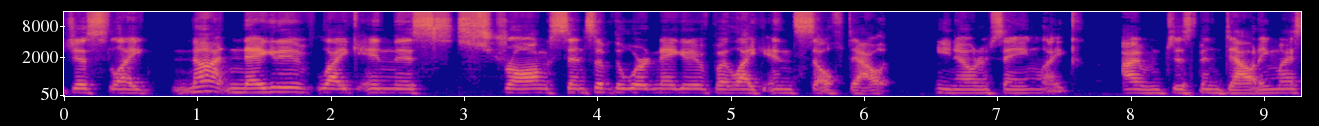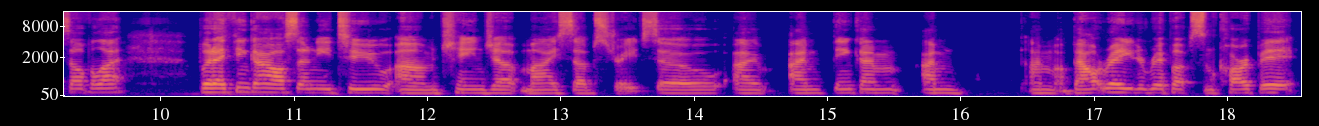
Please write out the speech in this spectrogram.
just like not negative, like in this strong sense of the word negative, but like in self doubt, you know what I'm saying? Like I'm just been doubting myself a lot but I think I also need to um, change up my substrate. So I I'm think I'm I'm I'm about ready to rip up some carpet.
